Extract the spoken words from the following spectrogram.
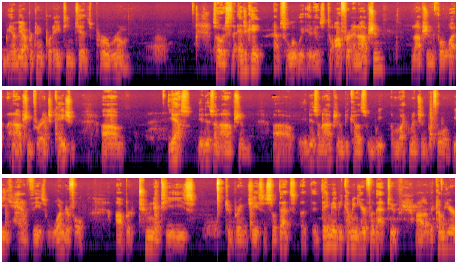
we have the opportunity to put 18 kids per room. So it's to educate? Absolutely, it is. To offer an option? An option for what? An option for education. Um, yes, it is an option. Uh, it is an option because we, like mentioned before, we have these wonderful opportunities to bring Jesus. So that's uh, they may be coming here for that too. Uh, they come here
